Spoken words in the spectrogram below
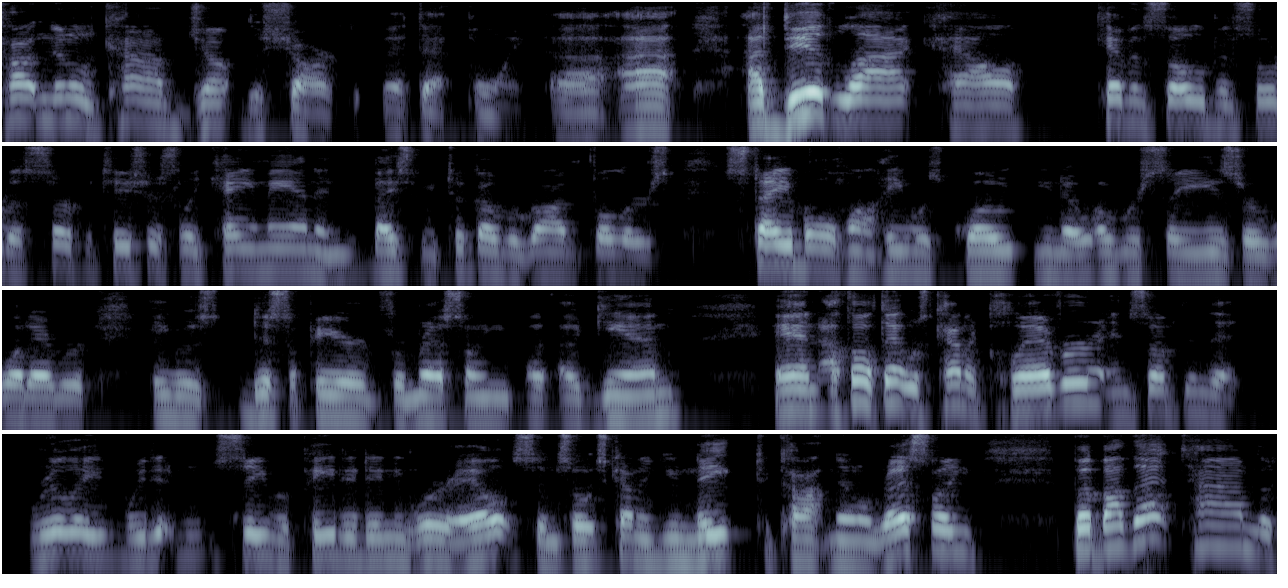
Continental kind of jumped the shark at that point. Uh, I I did like how Kevin Sullivan sort of surreptitiously came in and basically took over Ron Fuller's stable while he was quote you know overseas or whatever he was disappeared from wrestling uh, again, and I thought that was kind of clever and something that really we didn't see repeated anywhere else, and so it's kind of unique to Continental Wrestling. But by that time, the,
